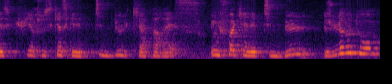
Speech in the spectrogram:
laisse cuire jusqu'à ce qu'il y ait des petites bulles qui apparaissent. Une fois qu'il y a des petites bulles, je le retourne.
